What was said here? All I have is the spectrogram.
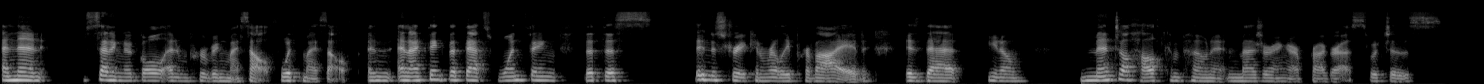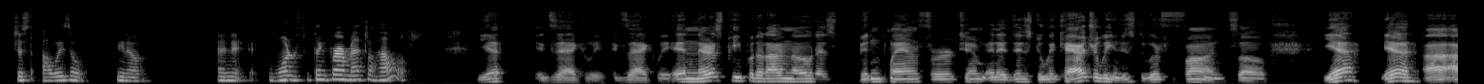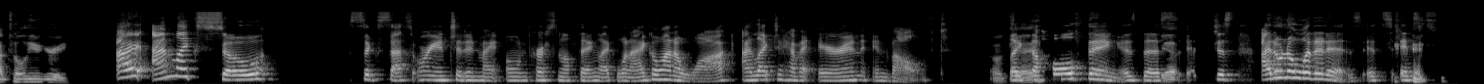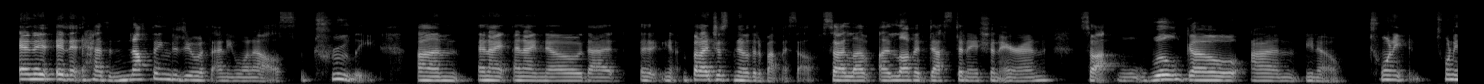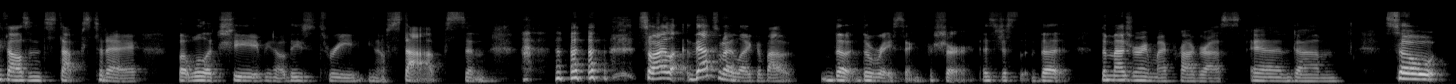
and then setting a goal and improving myself with myself. And and I think that that's one thing that this industry can really provide is that, you know, mental health component and measuring our progress, which is just always a, you know, a wonderful thing for our mental health. Yeah, exactly, exactly. And there's people that I know that's been playing for Tim and they just do it casually and just do it for fun. So yeah, yeah, I, I totally agree. I I'm like so success oriented in my own personal thing. Like when I go on a walk, I like to have an errand involved. Okay. Like the whole thing is this. Yep. It's just I don't know what it is. It's it's and it and it has nothing to do with anyone else, truly. Um, and I and I know that, uh, you know, but I just know that about myself. So I love I love a destination Aaron. So I, we'll go on, you know, 20 20,000 steps today but we'll achieve you know these three you know stops and so i that's what i like about the the racing for sure it's just the the measuring my progress and um so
